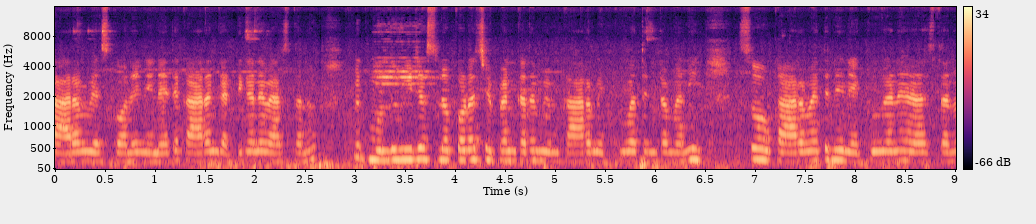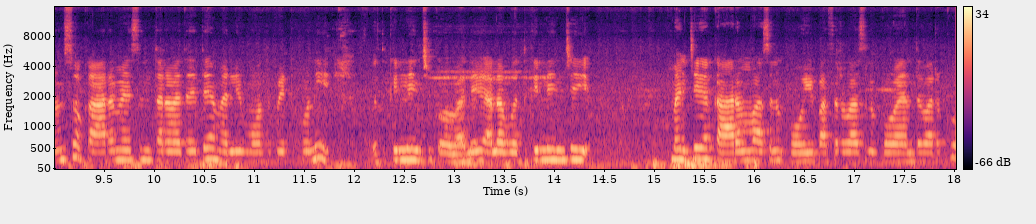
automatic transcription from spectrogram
కారం వేసుకోవాలి. నేనైతే కారం గట్టిగానే వేస్తాను. మీకు ముందు వీడియోస్లో కూడా చెప్పాను కదా మేము కారం ఎక్కువ తింటామని. సో కారం అయితే నేను ఎక్కువగానే వేస్తాను. సో కారం వేసిన తర్వాత అయితే మళ్ళీ మూత పెట్టుకొని ఉతికిల్లించుకోవాలి. అలా ఉతికిల్లించి మంచిగా కారం వాసన పోయి పసరు వాసన పోయేంత వరకు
